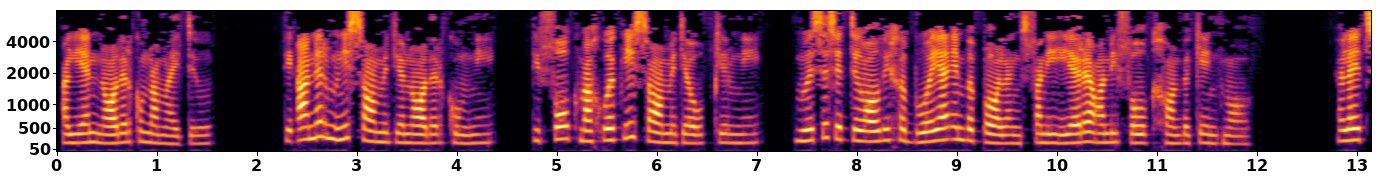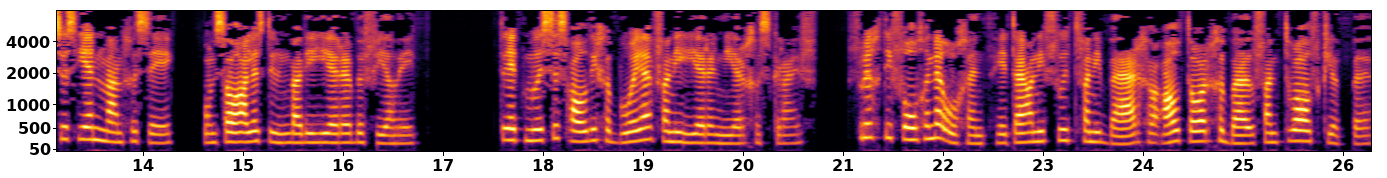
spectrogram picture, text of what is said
alleen nader kom naar mij toe. Die ander moet nie saam met jou nader kom nie. Die volk mag ook niet saam met jou opklim nie. Mooses het toe al die geboeien en bepalings van die Heere aan die volk gaan bekend maak. Hulle het soos een man gesê, ons zal alles doen wat die Heere beveel het. Toe het Mooses al die geboeien van die Heere neergeskryf. Vroeg die volgende ochtend het hij aan die voet van die berg een altaar gebouw van twaalf klippe,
